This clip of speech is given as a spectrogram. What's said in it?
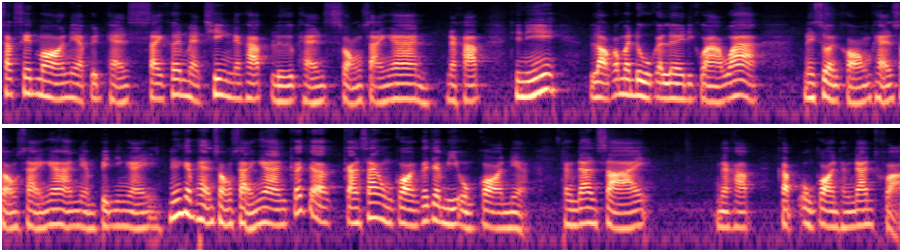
Success m o r e เนี่ยเป็นแผน Cycle Matching นะครับ หรือแผน 2 สายงานนะครับ ทีนี้เราก็มาดูกันเลยดีกว่าว่า ในส่วนของแผน 2 สายงานเนี่ยเป็นยังไง เนื่องจากแผน 2 สายงานก็จะการสร้างองค์กรก็จะมีองค์กรเนี่ยทางด้านซ้ายนะครับกับองค์กรทางด้านขวา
